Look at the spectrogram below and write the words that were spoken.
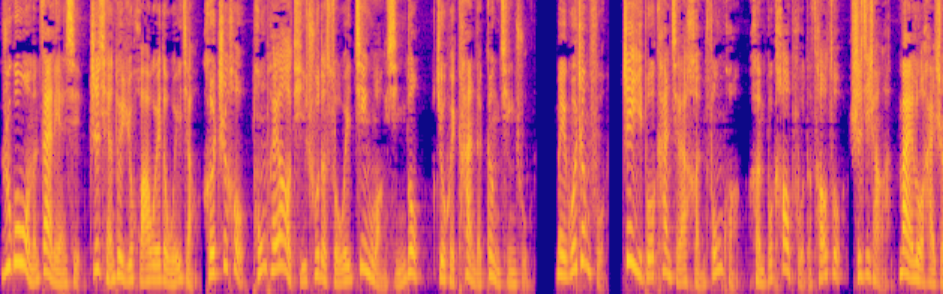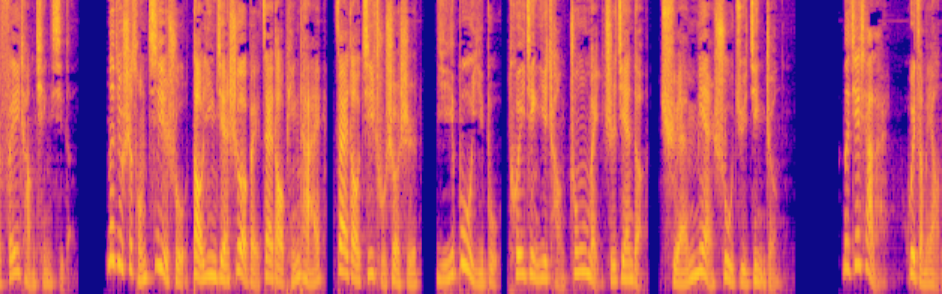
如果我们再联系之前对于华为的围剿和之后蓬佩奥提出的所谓净网行动，就会看得更清楚。美国政府。这一波看起来很疯狂、很不靠谱的操作，实际上啊，脉络还是非常清晰的。那就是从技术到硬件设备，再到平台，再到基础设施，一步一步推进一场中美之间的全面数据竞争。那接下来会怎么样？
